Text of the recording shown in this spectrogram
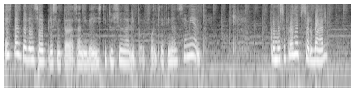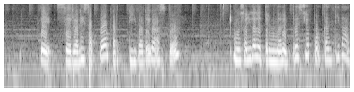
Estas deben ser presentadas a nivel institucional y por fuente de financiamiento. Como se puede observar, eh, se realiza por partida de gasto nos ayuda a determinar el precio por cantidad.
